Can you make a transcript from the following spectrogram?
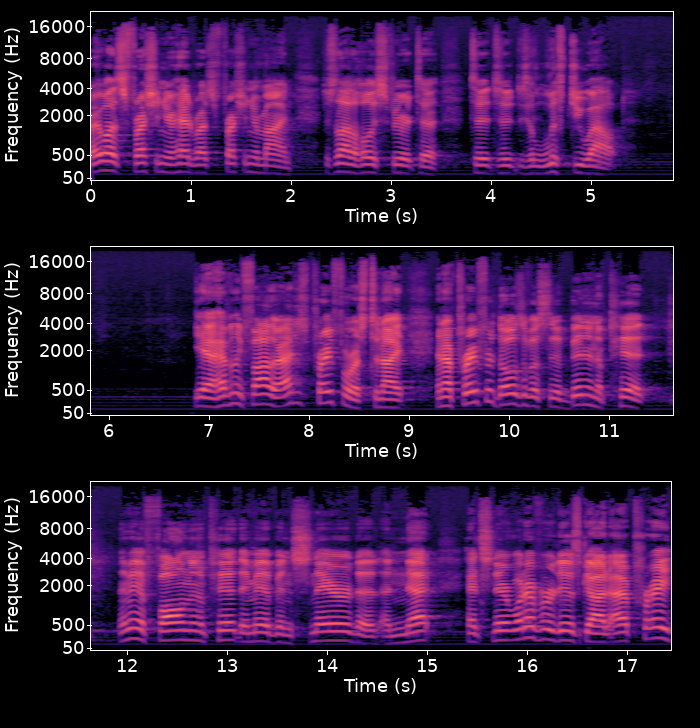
Right while it's fresh in your head, right, it's fresh in your mind, just allow the Holy Spirit to, to, to, to lift you out. Yeah, Heavenly Father, I just pray for us tonight. And I pray for those of us that have been in a pit. They may have fallen in a pit, they may have been snared, a, a net had snared, whatever it is, God. I pray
